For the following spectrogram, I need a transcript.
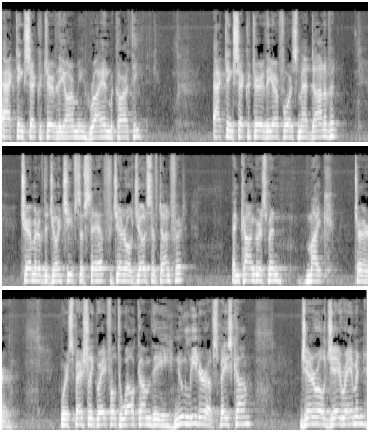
Acting Secretary of the Army Ryan McCarthy, Acting Secretary of the Air Force Matt Donovan, Chairman of the Joint Chiefs of Staff General Joseph Dunford, and Congressman Mike Turner. We're especially grateful to welcome the new leader of Spacecom, General Jay Raymond,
